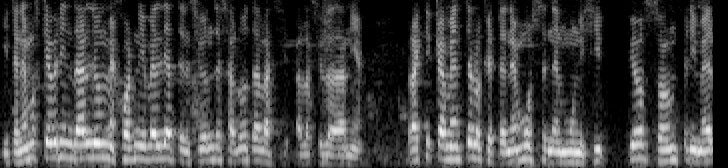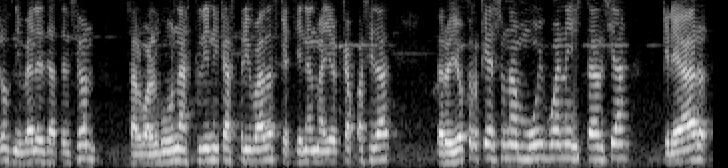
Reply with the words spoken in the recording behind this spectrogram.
y tenemos que brindarle un mejor nivel de atención de salud a la, a la ciudadanía. Prácticamente lo que tenemos en el municipio son primeros niveles de atención, salvo algunas clínicas privadas que tienen mayor capacidad, pero yo creo que es una muy buena instancia crear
